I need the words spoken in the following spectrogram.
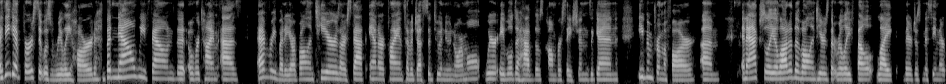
I think at first it was really hard, but now we found that over time as everybody, our volunteers, our staff, and our clients have adjusted to a new normal, we're able to have those conversations again, even from afar. Um, and actually, a lot of the volunteers that really felt like they're just missing their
